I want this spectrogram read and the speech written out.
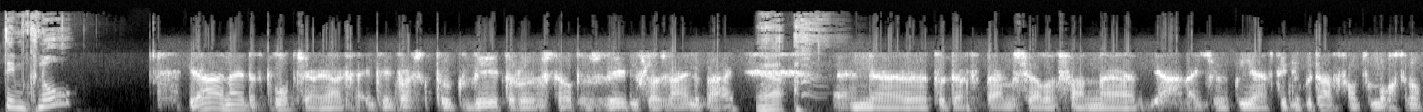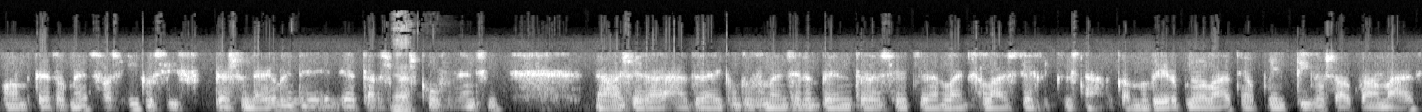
Tim Knol? Ja, nee, dat klopt. Ja. ja ik, ik, was natuurlijk weer teleurgesteld, dus weer die fles wijn erbij. Ja. En uh, toen dacht ik bij mezelf van, uh, ja, weet je, wie heeft dit nu bedacht? Want we mochten nog maar met 30 mensen, was inclusief personeel in de, in, tijdens de ja. persconferentie. Nou, als je daar uitrekent hoeveel mensen in een band uh, zitten en alleen het geluidstechnicus, nou, dan kwamen we weer op nul uit. En op min 10 of zo kwamen we uit.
